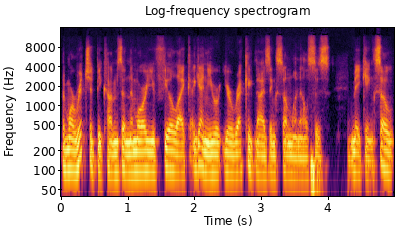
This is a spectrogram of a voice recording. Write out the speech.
the more rich it becomes and the more you feel like again you're, you're recognizing someone else's making so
